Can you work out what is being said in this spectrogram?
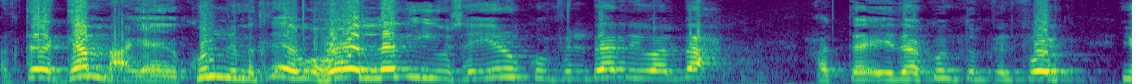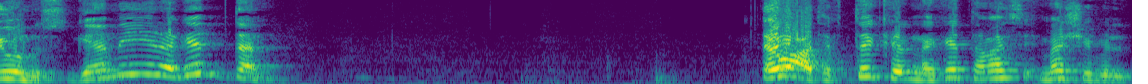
قلت لك جمع يعني كل ما تلاقي هو الذي يسيركم في البر والبحر حتى إذا كنتم في الفلك. يونس جميلة جدا. اوعى تفتكر إنك أنت ماشي بال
